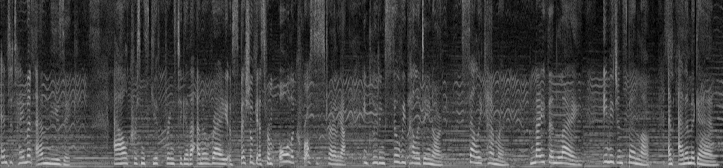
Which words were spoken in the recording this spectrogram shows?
entertainment, and music. Our Christmas Gift brings together an array of special guests from all across Australia, including Silvie Paladino, Sally Cameron, Nathan Lay, Imogen Spendlove, and Anna McGahan.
